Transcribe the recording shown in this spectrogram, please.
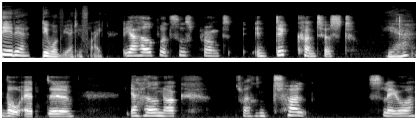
det der, det var virkelig frækt? Jeg havde på et tidspunkt en dick contest, Ja. hvor at øh, jeg havde nok, jeg tror jeg havde sådan 12 slaver,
